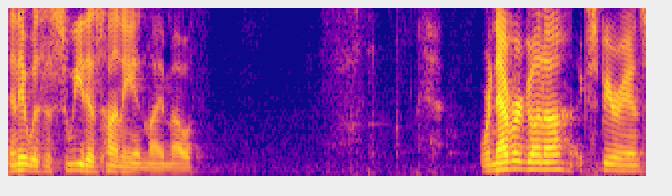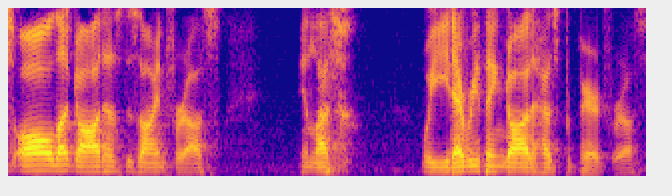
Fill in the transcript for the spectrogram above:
and it was as sweet as honey in my mouth. We're never going to experience all that God has designed for us unless we eat everything God has prepared for us.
